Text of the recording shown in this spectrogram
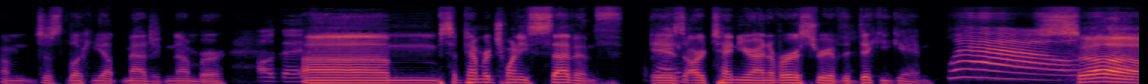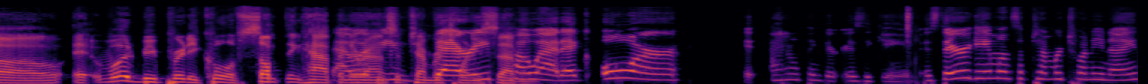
I'm just looking up magic number. All good. Um, September 27th is our 10 year anniversary of the Dickey game. wow. So it would be pretty cool if something that happened would around be September very 27th. poetic. Or I- don't think there is a game. Is there a game on September 29th?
